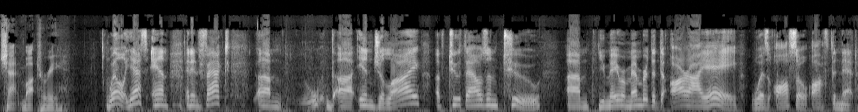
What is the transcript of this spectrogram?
chatbottery. well, yes, and and in fact, um, uh, in July of 2002, um, you may remember that the RIAA was also off the net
